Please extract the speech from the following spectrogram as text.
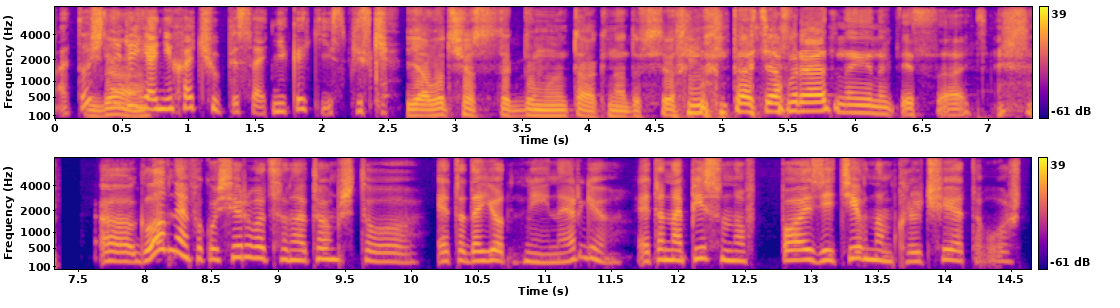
а точно да. ли я не хочу писать никакие списки? Я вот сейчас так думаю, так, надо все мотать обратно и написать. Э, главное фокусироваться на том, что это дает мне энергию. Это написано в позитивном ключе того, что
